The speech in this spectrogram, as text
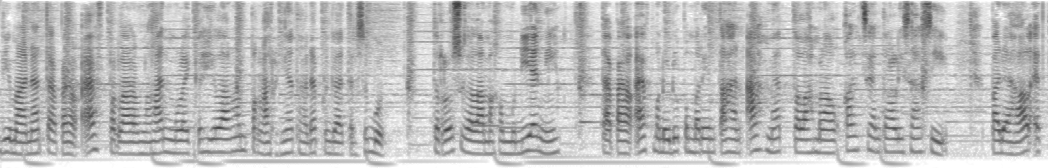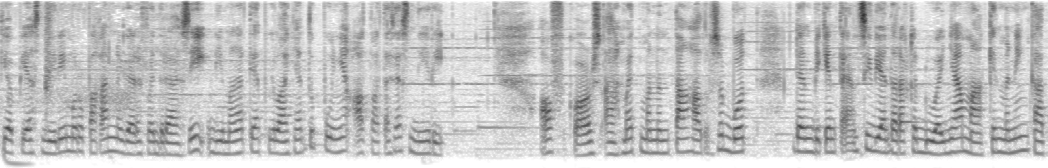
di mana TPLF perlahan-lahan mulai kehilangan pengaruhnya terhadap negara tersebut. Terus gak lama kemudian nih, TPLF menuduh pemerintahan Ahmed telah melakukan sentralisasi. Padahal Ethiopia sendiri merupakan negara federasi di mana tiap wilayahnya tuh punya otoritasnya sendiri. Of course, Ahmed menentang hal tersebut dan bikin tensi di antara keduanya makin meningkat.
